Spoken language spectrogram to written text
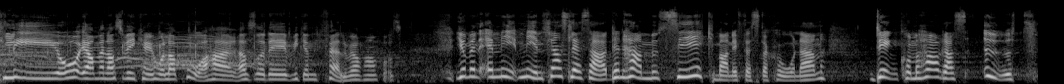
Cleo. Ja, men alltså vi kan ju hålla på här. Alltså det är, vilken kväll vi har framför oss. Ja, men eh, min, min känsla är så här, den här musikmanifestationen, den kommer höras ut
